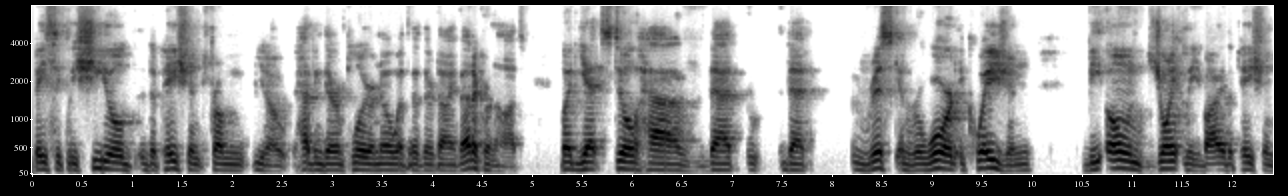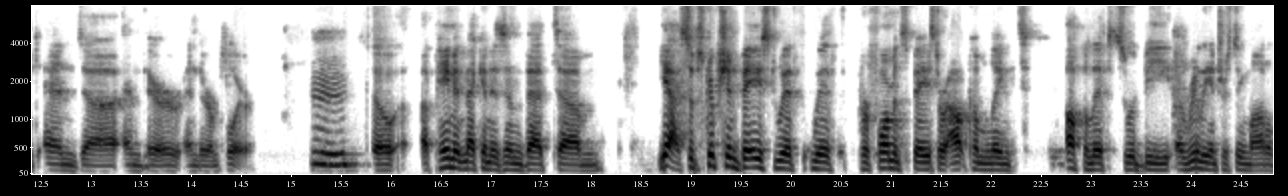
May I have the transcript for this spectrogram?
basically shield the patient from you know having their employer know whether they're diabetic or not but yet still have that that risk and reward equation be owned jointly by the patient and uh, and their and their employer. Mm. So a payment mechanism that, um, yeah, subscription based with with performance based or outcome linked uplifts would be a really interesting model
